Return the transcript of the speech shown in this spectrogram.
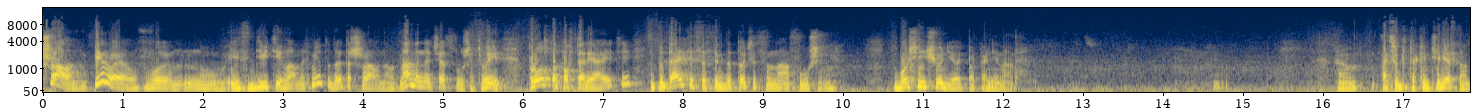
Шраваном. Первое в, ну, из девяти главных методов это шравана. Надо начать слушать. Вы просто повторяете и пытаетесь сосредоточиться на слушании. Больше ничего делать пока не надо. Эм, отсюда так интересно,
